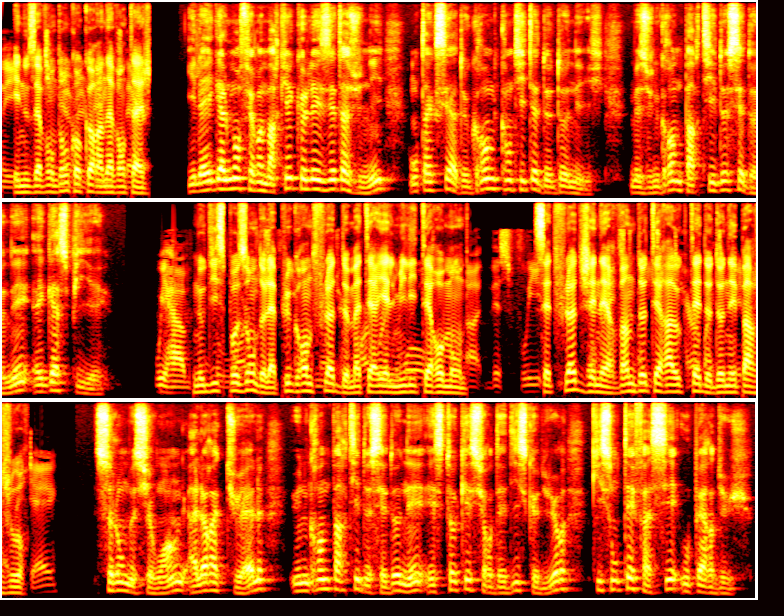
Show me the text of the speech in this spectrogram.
et nous avons donc encore un avantage. Il a également fait remarquer que les États-Unis ont accès à de grandes quantités de données, mais une grande partie de ces données est gaspillée. Nous disposons de la plus grande flotte de matériel militaire au monde. Cette flotte génère 22 teraoctets de données par jour. Selon M. Wang, à l'heure actuelle, une grande partie de ces données est stockée sur des disques durs qui sont effacés ou perdus.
